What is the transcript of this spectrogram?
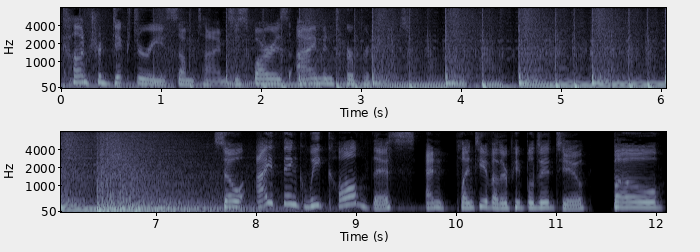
contradictory sometimes as far as I'm interpreting it. So I think we called this, and plenty of other people did too. Bo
